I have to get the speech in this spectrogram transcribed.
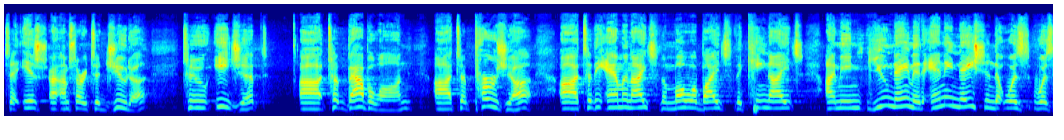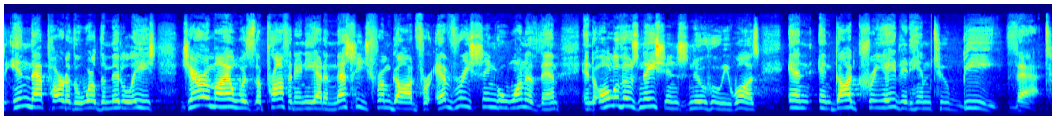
to Israel, I'm sorry, to Judah, to Egypt, uh, to Babylon, uh, to Persia, uh, to the Ammonites, the Moabites, the Kenites. I mean, you name it, any nation that was, was in that part of the world, the Middle East, Jeremiah was the prophet and he had a message from God for every single one of them. And all of those nations knew who he was. And, and God created him to be that.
